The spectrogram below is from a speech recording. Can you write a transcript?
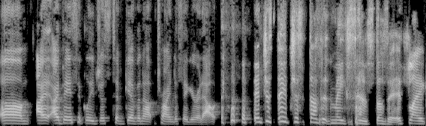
Um I I basically just have given up trying to figure it out. it just it just doesn't make sense, does it? It's like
